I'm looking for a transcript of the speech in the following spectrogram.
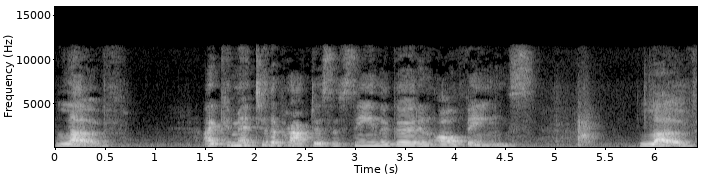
love. I commit to the practice of seeing the good in all things. Love.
